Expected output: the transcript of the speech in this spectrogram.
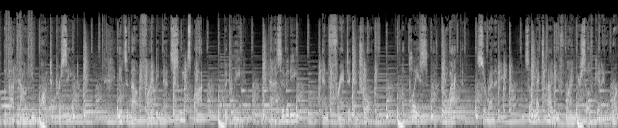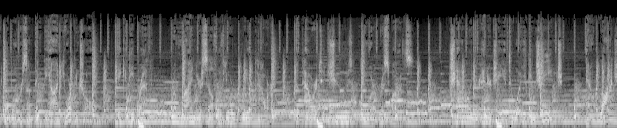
about how you want to proceed. It's about finding that sweet spot between passivity and frantic control, place of proactive serenity. So next time you find yourself getting worked up over something beyond your control, take a deep breath. Remind yourself of your real power, the power to choose your response. Channel your energy into what you can change and watch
